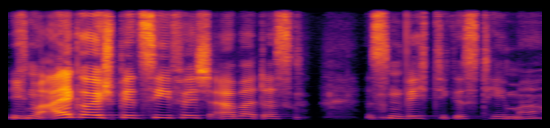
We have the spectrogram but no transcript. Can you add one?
nicht nur Allgäu-spezifisch, aber das ist ein wichtiges Thema.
